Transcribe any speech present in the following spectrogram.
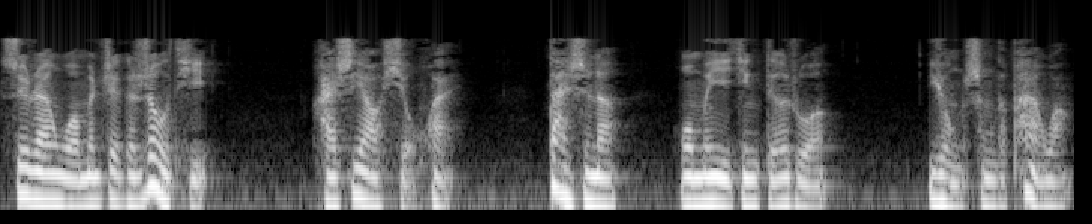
虽然我们这个肉体还是要朽坏，但是呢，我们已经得着永生的盼望。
